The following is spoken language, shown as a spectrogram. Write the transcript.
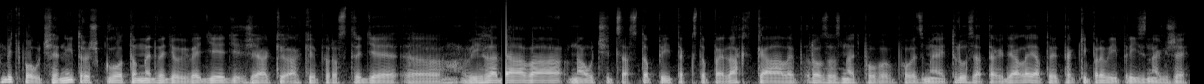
byť poučený, trošku o tom medveďovi vedieť, že aké, aké prostredie eh, vyhľadáva, naučiť sa stopy, tak stopa je ľahká, ale rozoznať povedzme aj trus a tak ďalej. A to je taký prvý príznak, že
